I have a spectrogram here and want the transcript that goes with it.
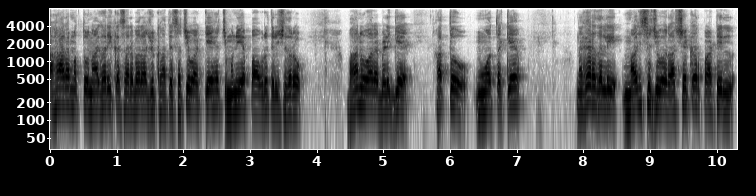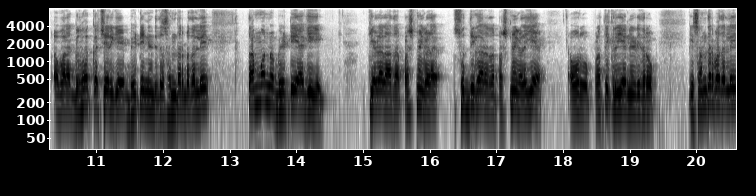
ಆಹಾರ ಮತ್ತು ನಾಗರಿಕ ಸರಬರಾಜು ಖಾತೆ ಸಚಿವ ಕೆ ಎಚ್ ಮುನಿಯಪ್ಪ ಅವರು ತಿಳಿಸಿದರು. ಭಾನುವಾರ ಬೆಳಿಗ್ಗೆ ಹತ್ತು ಮೂವತ್ತಕ್ಕೆ ನಗರದಲ್ಲಿ ಮಾಜಿ ಸಚಿವ ರಾಜಶೇಖರ್ ಪಾಟೀಲ್ ಅವರ ಗೃಹ ಕಚೇರಿಗೆ ಭೇಟಿ ನೀಡಿದ ಸಂದರ್ಭದಲ್ಲಿ ತಮ್ಮನ್ನು ಭೇಟಿಯಾಗಿ ಕೇಳಲಾದ ಪ್ರಶ್ನೆಗಳ, ಸುದ್ದಿಗಾರರ ಪ್ರಶ್ನೆಗಳಿಗೆ ಅವರು ಪ್ರತಿಕ್ರಿಯೆ ನೀಡಿದರು. ಈ ಸಂದರ್ಭದಲ್ಲಿ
